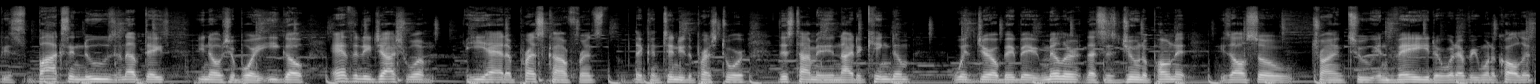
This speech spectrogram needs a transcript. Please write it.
this boxing news and updates you know it's your boy ego anthony joshua he had a press conference that continued the press tour, this time in the United Kingdom with Jarrell Big Baby Miller. That's his June opponent. He's also trying to invade, or whatever you want to call it,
